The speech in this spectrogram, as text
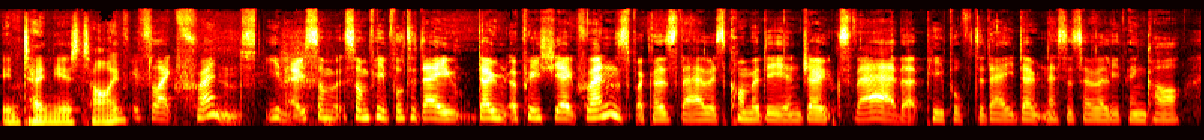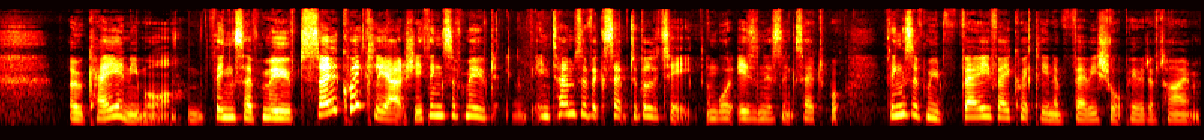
in 10 years time it's like friends you know some some people today don't appreciate friends because there is comedy and jokes there that people today don't necessarily think are okay anymore. Things have moved so quickly, actually. Things have moved in terms of acceptability and what is and isn't acceptable. Things have moved very, very quickly in a very short period of time.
